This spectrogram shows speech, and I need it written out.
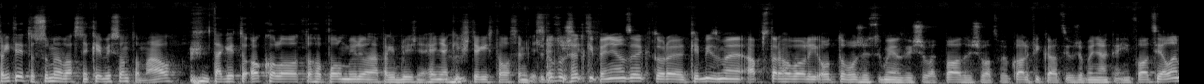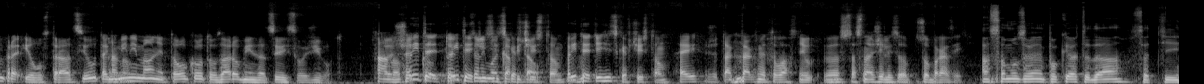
pri tejto sume vlastne, keby som to mal, tak je to okolo toho pol milióna približne, hej, nejakých 480 Čiže to sú všetky peniaze, ktoré keby sme abstrahovali od toho, že si budem zvyšovať plat, zvyšovať svoju kvalifikáciu, že bude nejaká inflácia, len pre ilustráciu, tak ano. minimálne toľko to zarobím za celý svoj život. Áno, pri tej, pri tej tisícke v čistom. Pri tej mhm. tisícke v čistom, hej, že tak, uh-huh. tak sme to vlastne e, sa snažili zobraziť. A samozrejme, pokiaľ teda sa ti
